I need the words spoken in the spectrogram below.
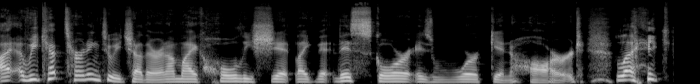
i we kept turning to each other and i'm like holy shit like th- this score is working hard. Like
